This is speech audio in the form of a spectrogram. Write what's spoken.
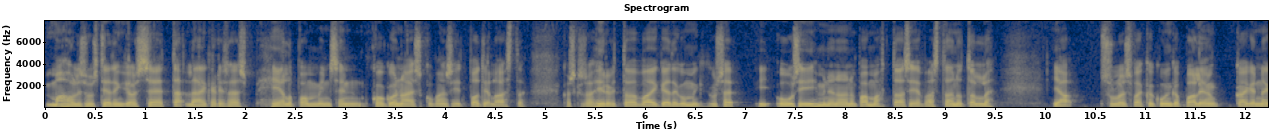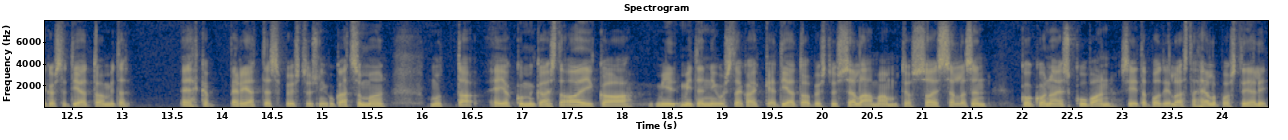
mahdollisuus tietenkin olisi se, että lääkäri saisi helpommin sen kokonaiskuvan siitä potilaasta, koska se on hirvittävän vaikeaa kumminkin, kun se uusi ihminen aina pamahtaa siihen vastaanotolle ja sulla olisi vaikka kuinka paljon kaiken näköistä tietoa, mitä ehkä periaatteessa pystyisi niin katsomaan, mutta ei ole kumminkaan sitä aikaa, miten niin sitä kaikkea tietoa pystyisi selaamaan, mutta jos saisi sellaisen kokonaiskuvan siitä potilaasta helposti, eli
